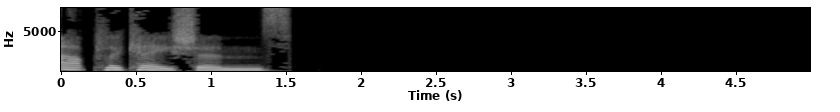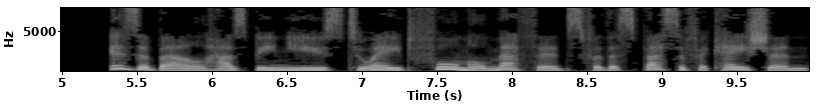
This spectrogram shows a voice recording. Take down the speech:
Applications Isabelle has been used to aid formal methods for the specification,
